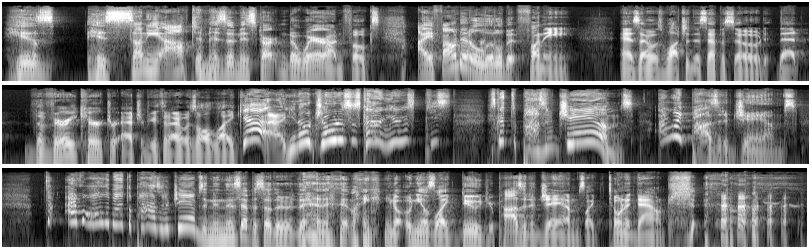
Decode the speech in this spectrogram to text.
His his sunny optimism is starting to wear on folks. I found it a little bit funny as I was watching this episode that the very character attribute that I was all like, yeah, you know, Jonas is kind of he's he's he's got the positive jams. I like positive jams. I'm all about the positive jams. And in this episode, they're, they're like, you know, O'Neill's like, dude, your positive jams, like tone it down.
